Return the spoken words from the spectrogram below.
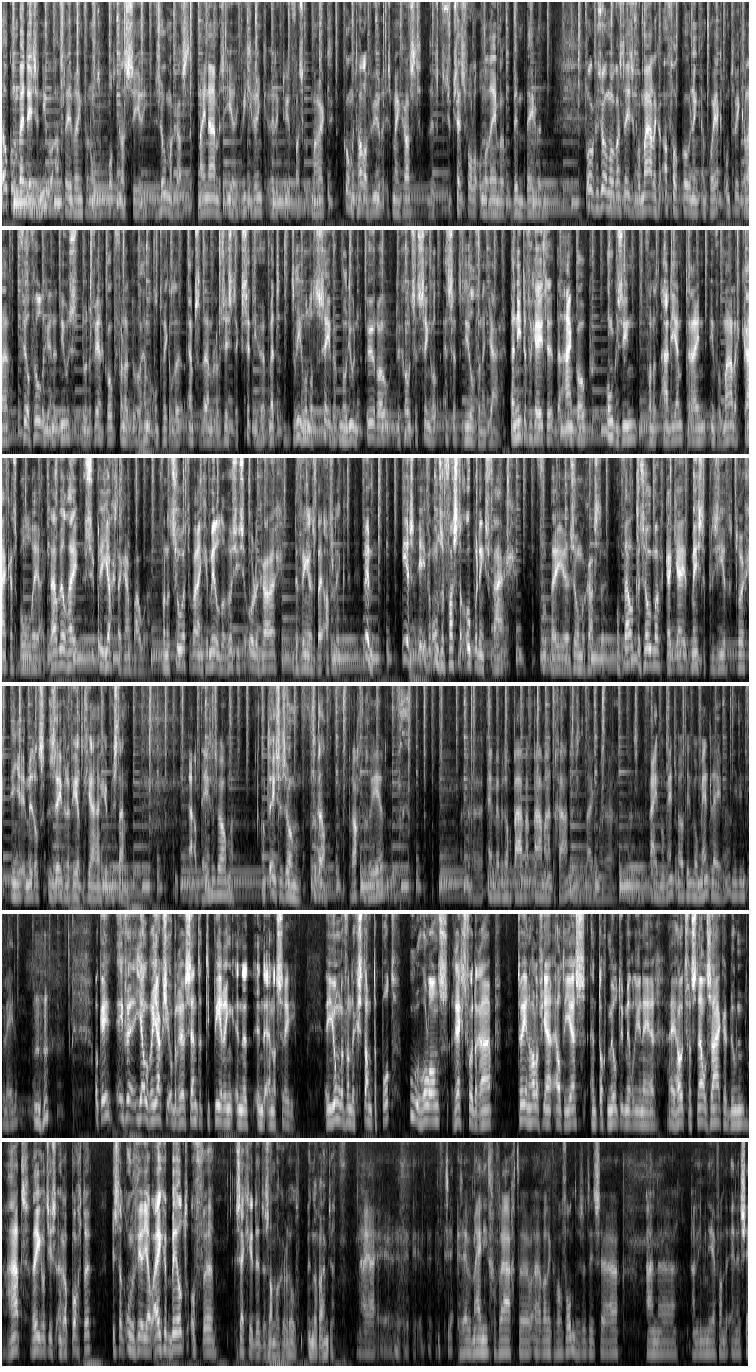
Welkom bij deze nieuwe aflevering van onze podcastserie Zomergasten. Mijn naam is Erik Wiegerink, redacteur Vastgoedmarkt. Komend half uur is mijn gast de succesvolle ondernemer Wim Belen. Vorige zomer was deze voormalige afvalkoning en projectontwikkelaar veelvuldig in het nieuws door de verkoop van het door hem ontwikkelde Amsterdam Logistics City Hub met 307 miljoen euro, de grootste single asset deal van het jaar. En niet te vergeten de aankoop, ongezien, van het ADM-terrein in voormalig krakersbolwerk. Daar wil hij superjachten gaan bouwen, van het soort waar een gemiddelde Russische oligarch de vingers bij aflikt. Wim, eerst even onze vaste openingsvraag bij uh, zomergasten. Op welke zomer kijk jij het meeste plezier terug in je inmiddels 47-jarige bestaan? Nou, op deze zomer. Op deze zomer, vertel. Ja, prachtig weer. Uh, en we hebben nog een paar, paar maanden te gaan, dus dat lijkt me dat is een fijn moment. Maar dat in het moment leven, niet in het verleden. Mm -hmm. Oké, okay, even jouw reactie op een recente typering in de, in de NRC. Een jongen van de gestampte pot, oer-Hollands, recht voor de raap 2,5 jaar LTS en toch multimiljonair. Hij houdt van snel zaken doen, haat regeltjes en rapporten. Is dat ongeveer jouw eigen beeld of uh, zeg je dit is allemaal gelul in de ruimte? Nou ja, ze, ze hebben mij niet gevraagd uh, wat ik ervan vond. Dus het is aan, aan die meneer van de NSC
